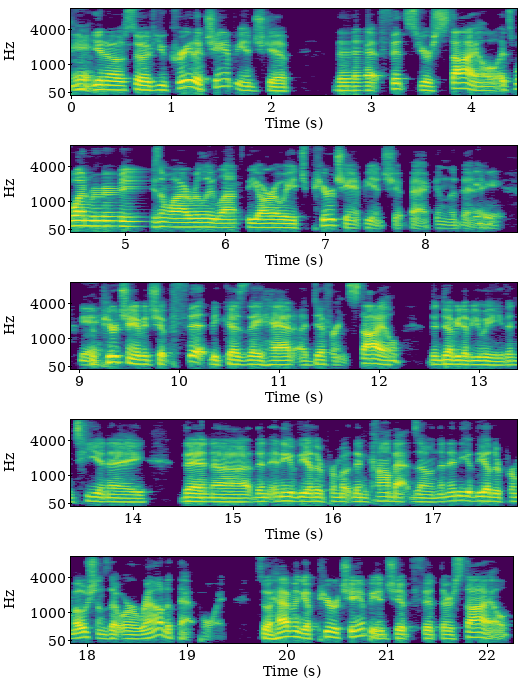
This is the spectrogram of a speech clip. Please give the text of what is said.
Yeah, you know so if you create a championship that fits your style it's one reason why i really liked the roh pure championship back in the day. Yeah, the yeah, pure championship fit because they had a different style than wwe than tna than uh than any of the other promo than combat zone than any of the other promotions that were around at that point So having a pure championship fit their style.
